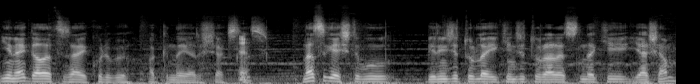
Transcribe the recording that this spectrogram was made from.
yine Galatasaray Kulübü hakkında yarışacaksınız. Nasıl geçti bu birinci turla ikinci tur arasındaki yaşam?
